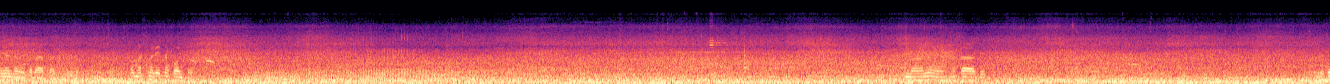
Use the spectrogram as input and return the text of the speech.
Ayan lang ito dapat. O mas maliit ng konti. na ano, nasabi. Ito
